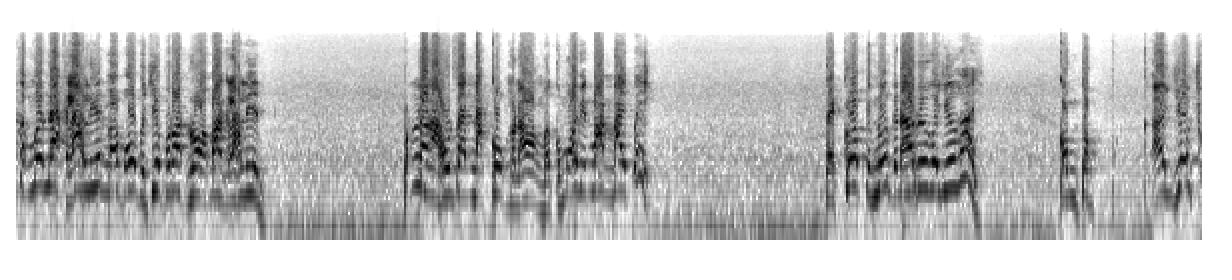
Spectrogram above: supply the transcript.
50ម៉ឺនអ្នកកន្លះលានបងប្អូនប្រជាពលរដ្ឋរាប់បានកន្លះលានប៉ុណ្ណឹងអាហ៊ុនសែនដាក់គុកម្ដងមកកុំឲ្យវាបានដៃពេកតែគ្រប់ចំនួនក៏ដល់រឿងរបស់យើងហើយកុំទៅឲ្យយើងឈ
